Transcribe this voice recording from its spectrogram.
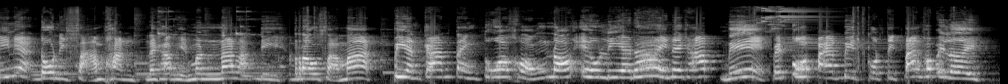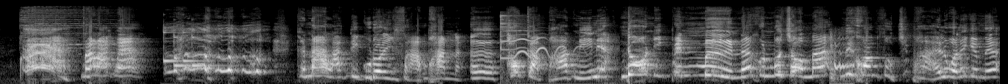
นี้เนี่ย โดนอีก 3,000 นะครับ เห็นมันน่ารักดี เราสามารถเปลี่ยนการแต่งตัวของน้องเอลเลียได้นะครับ นี่ เป็นตัว 8 bit กดติดตั้งเข้าไปเลย น่ารักนะก็น่ารักดีกูโดนอีกสามพันอะเออเท่ากับ part นี้เนี่ย โดนอีกเป็นหมื่นนะคุณผู้ชมนะ มีความสุขชิบหายเลยวะในเกมเนี้ย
